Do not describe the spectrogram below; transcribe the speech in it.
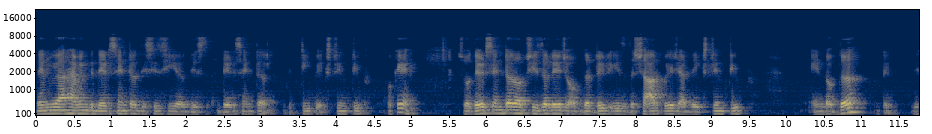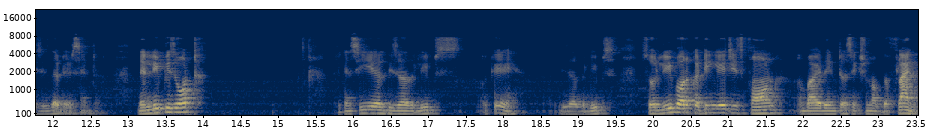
Then we are having the dead center. This is here this dead center the tip extreme tip okay? So dead center or chisel edge of the drill is the sharp edge at the extreme tip end of the this is the dead center. Then lip is what? You can see here these are the lips okay these are the lips so lip or cutting edge is formed by the intersection of the flank.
